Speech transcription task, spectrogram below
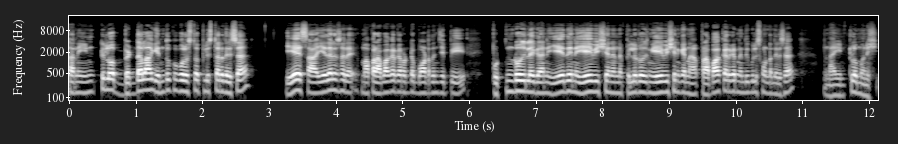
తన ఇంటిలో బిడ్డలాగా ఎందుకు కొలుస్తూ పిలుస్తారో తెలుసా? ఏ సా ఏదైనా సరే మా ప్రభాకర్ గారు ఉంటే బాగుంటుందని చెప్పి పుట్టినరోజులే కానీ ఏదైనా ఏ విషయానైనా పెళ్ళి రోజున ఏ విషయానికైనా ప్రభాకర్ గారిని ఎందుకు పిలుచుకుంటాను తెలుసా? నా ఇంట్లో మనిషి.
